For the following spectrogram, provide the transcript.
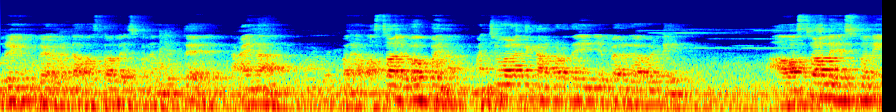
ఊరేగింపుగా వెళ్ళండి ఆ వస్త్రాలు వేసుకొని అని చెప్తే ఆయన మరి ఆ వస్త్రాలు ఇవ్వకపోయినా మంచి వాళ్ళకే కనపడతాయి అని చెప్పారు కాబట్టి ఆ వస్త్రాలు వేసుకొని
